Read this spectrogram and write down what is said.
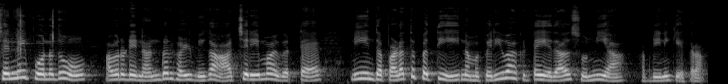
சென்னை போனதும் அவருடைய நண்பர்கள் மிக ஆச்சரியமாக இவர்கிட்ட நீ இந்த படத்தை பற்றி நம்ம பெரியவா கிட்ட ஏதாவது சொன்னியா? அப்படின்னு கேட்குறான்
